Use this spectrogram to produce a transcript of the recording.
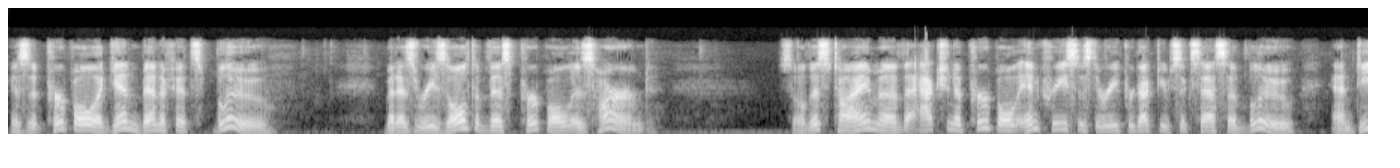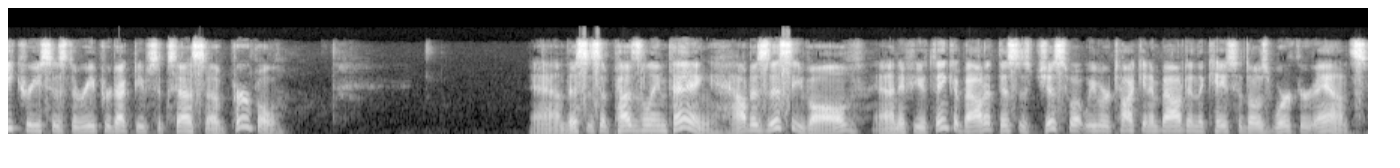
is that purple again benefits blue, but as a result of this, purple is harmed. So this time, uh, the action of purple increases the reproductive success of blue, and decreases the reproductive success of purple. And this is a puzzling thing. How does this evolve? And if you think about it, this is just what we were talking about in the case of those worker ants.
